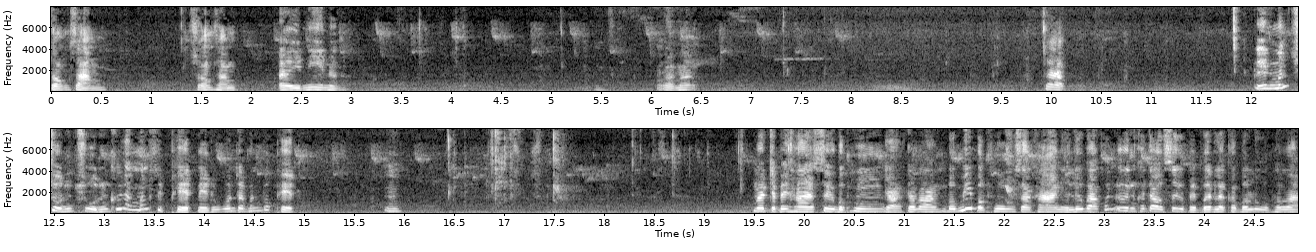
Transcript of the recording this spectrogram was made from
สองสามสองสามไอ้นี่หนึ่งอร่อยมากแบบ ลิ่นมันฉุนฉุนคือยังมันสิเผ็ดเนี่ยทุกคนแต่มันบ่เผ็ดอืมว่าจะไปหาซื้อบักฮุงอยากแต่ว่าบ่มีบักฮุงสาขานี่หรือว่าคนอื่นเขาเจ้าซื้อไปเบิดแล้วก็บ่รู้เพราะว่า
